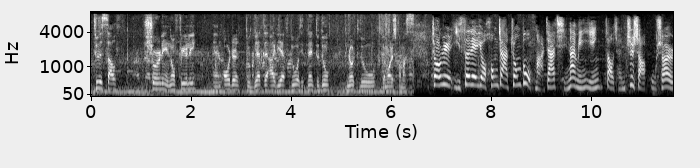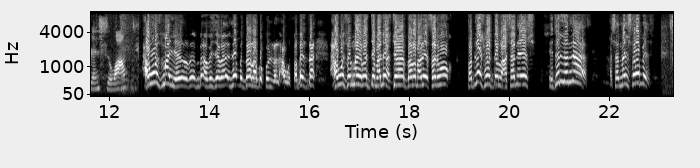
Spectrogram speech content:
to the south surely and not freely. In order to get the IDF do what it need to do in order to demolish Hamas. 周日，以色列又轰炸中部马加奇难民营，造成至少五十二人死亡。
